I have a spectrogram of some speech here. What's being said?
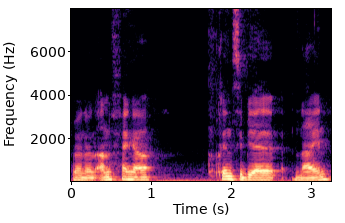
Für einen Anfänger prinzipiell nein.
